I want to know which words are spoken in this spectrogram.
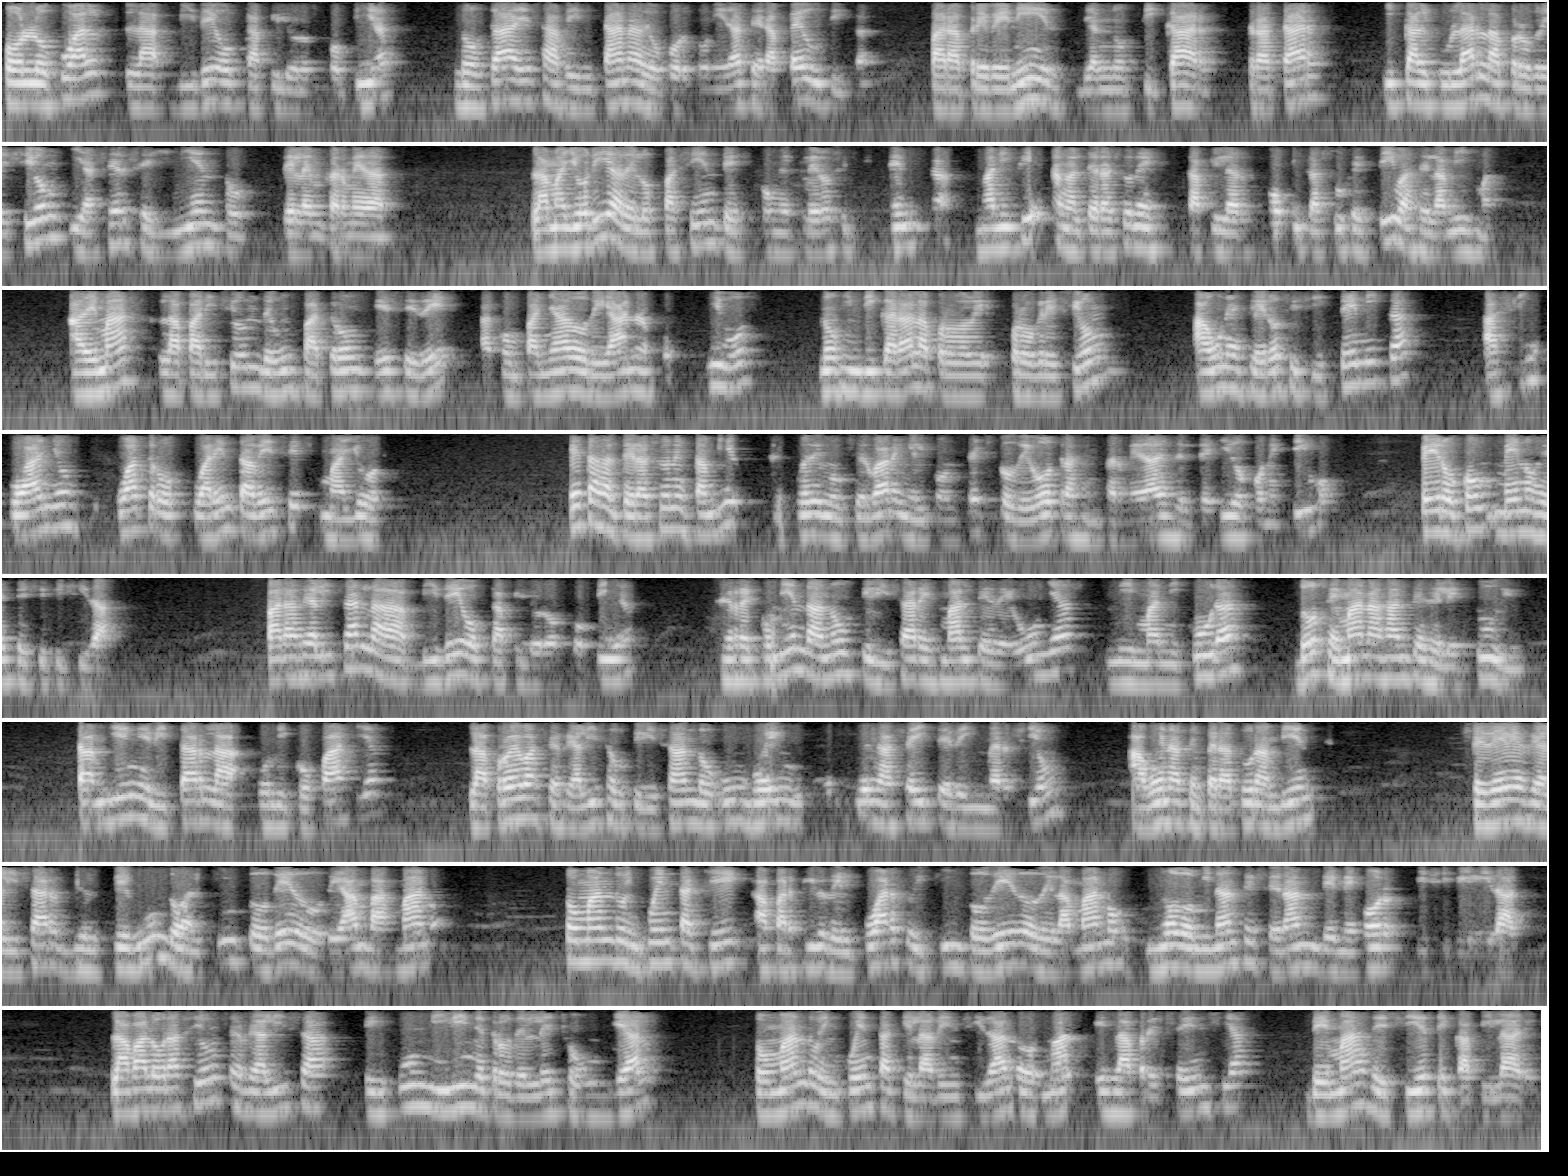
por lo cual la videocapiloroscopía nos da esa ventana de oportunidad terapéutica para prevenir, diagnosticar, tratar y calcular la progresión y hacer seguimiento de la enfermedad. La mayoría de los pacientes con esclerosis manifiestan alteraciones capilaroscópicas sugestivas de la misma. Además, la aparición de un patrón SD acompañado de ANA positivos nos indicará la progresión a una esclerosis sistémica a 5 años, 4, 40 veces mayor. Estas alteraciones también se pueden observar en el contexto de otras enfermedades del tejido conectivo, pero con menos especificidad. Para realizar la videocapiloroscopía, se recomienda no utilizar esmalte de uñas ni manicura dos semanas antes del estudio. También evitar la onicofagia. La prueba se realiza utilizando un buen, buen aceite de inmersión a buena temperatura ambiente. Se debe realizar del segundo al quinto dedo de ambas manos tomando en cuenta que a partir del cuarto y quinto dedo de la mano no dominante serán de mejor visibilidad. La valoración se realiza en un milímetro del lecho ungueal, tomando en cuenta que la densidad normal es la presencia de más de siete capilares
